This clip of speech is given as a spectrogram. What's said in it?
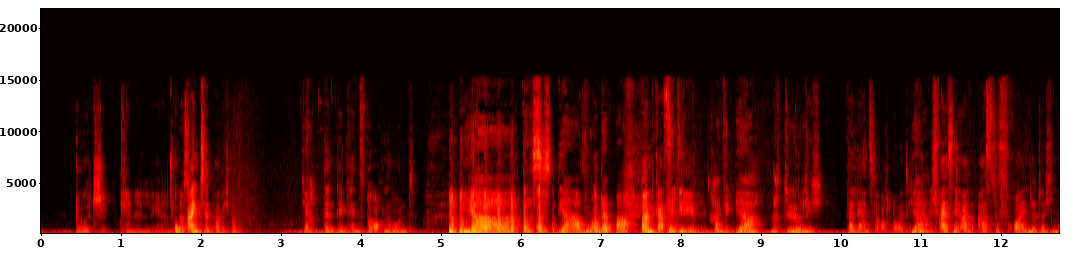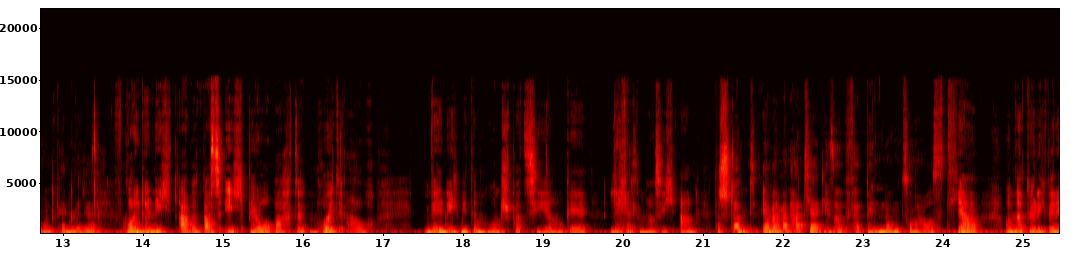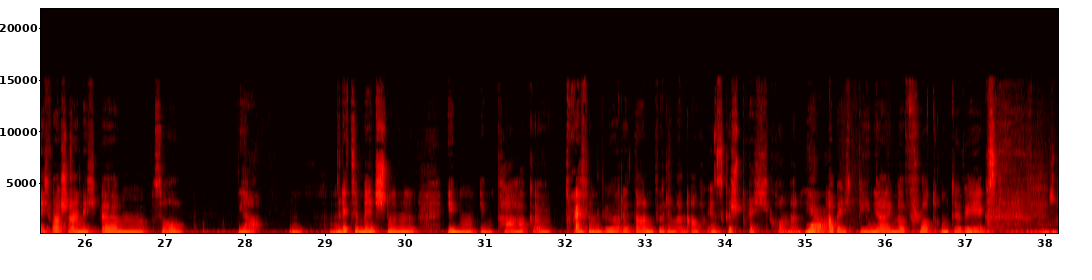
Deutsche kennenlernen? Oh, also, einen Tipp habe ich noch. Ja. Den, den kennst du auch einen Hund. Ja, das ist ja wunderbar. Beim Gassi gehen. Hatte, ja, natürlich. Da lernst du auch Leute ja. kennen. Ich weiß nicht, hast du Freunde durch einen Hund kennengelernt? Freunde nicht, aber was ich beobachte, heute auch, wenn ich mit dem Hund spazieren gehe, lächelt man sich an. Das stimmt, ja, mhm. weil man hat ja diese Verbindung zum Haustier. Ja, und natürlich, wenn ich wahrscheinlich ähm, so, ja, nette Menschen im, im Park äh, treffen würde, dann würde man auch ins Gespräch kommen. Ja. Aber ich bin ja immer flott unterwegs.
